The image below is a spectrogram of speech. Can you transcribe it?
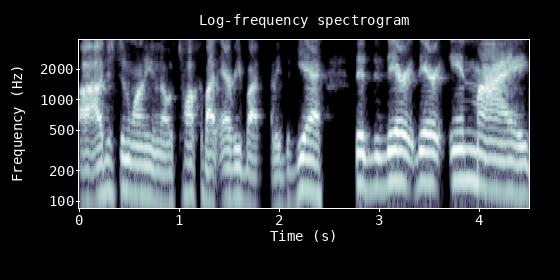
Uh, I just didn't want to, you know, talk about everybody, but yeah, they're they're, they're in my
